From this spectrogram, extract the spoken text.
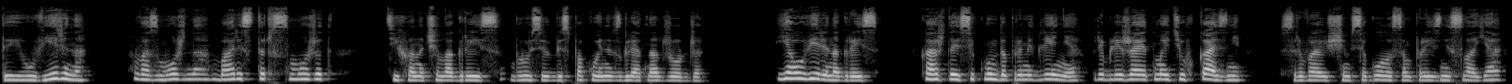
«Ты уверена? Возможно, баристер сможет...» — тихо начала Грейс, бросив беспокойный взгляд на Джорджа. «Я уверена, Грейс. Каждая секунда промедления приближает Мэтью к казни», — срывающимся голосом произнесла я,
